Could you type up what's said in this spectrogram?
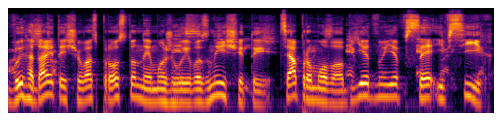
Ви гадаєте, що вас просто неможливо знищити. Ця промова об'єднує все і всіх.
